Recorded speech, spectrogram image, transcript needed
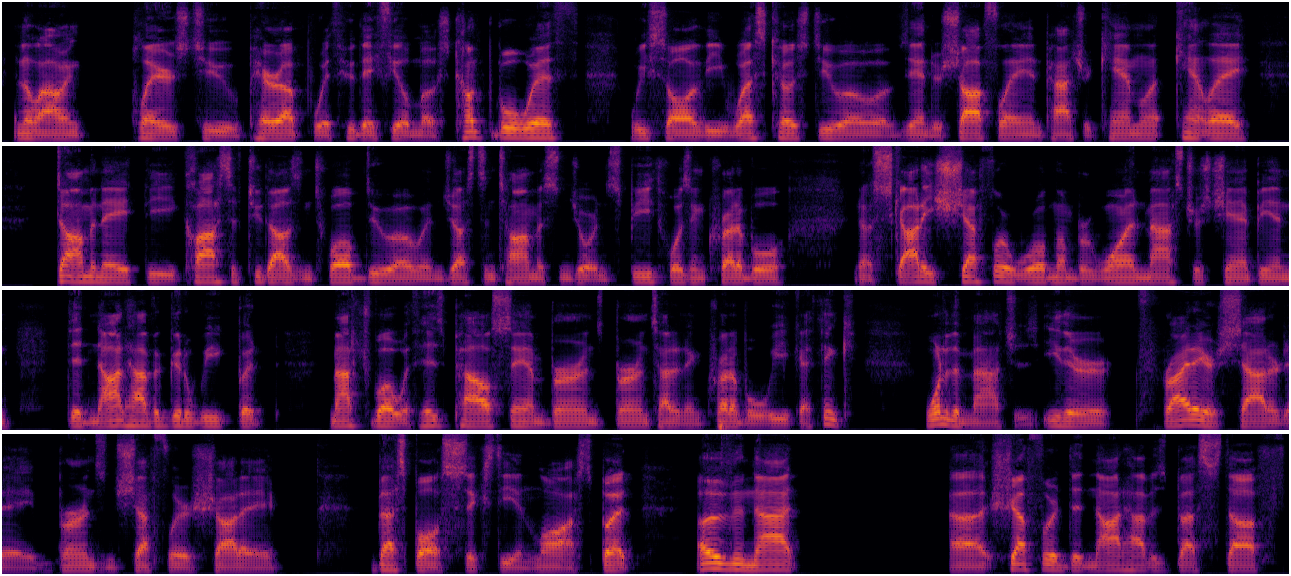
and allowing players to pair up with who they feel most comfortable with. We saw the West Coast duo of Xander Schauffele and Patrick Cantlay dominate the class of 2012 duo, and Justin Thomas and Jordan Spieth was incredible. You know, Scotty Scheffler, world number one, Masters champion, did not have a good week, but matched well with his pal Sam Burns. Burns had an incredible week. I think one of the matches, either Friday or Saturday, Burns and Scheffler shot a best ball 60 and lost. But other than that, uh, Scheffler did not have his best stuff.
